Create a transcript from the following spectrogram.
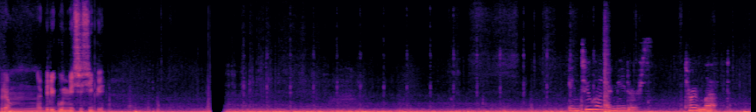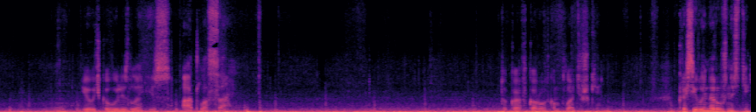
прям на берегу Миссисипи. In 200 meters, turn left. Девочка вылезла из Атласа. Такая в коротком платьишке. Красивой наружности.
